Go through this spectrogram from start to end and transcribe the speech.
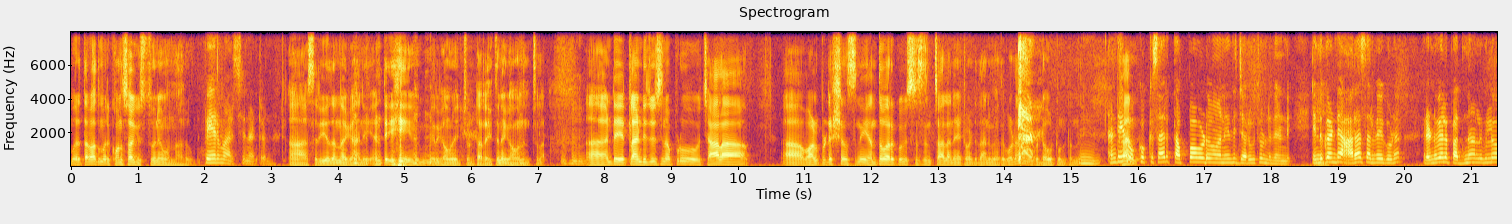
మరి తర్వాత మరి కొనసాగిస్తూనే ఉన్నారు. పేరు మార్చినట్టున్నారు. సరే ఏదన్నా కానీ అంటే మీరు గమనించుంటారు అయితేనే గమనించాల. అంటే ఇట్లాంటివి చూసినప్పుడు చాలా వాళ్ళ ప్రొడిక్షన్స్ని ఎంతవరకు విశ్వసించాలనేటువంటి దాని మీద కూడా ఒక డౌట్ ఉంటుంది. అంటే ఒక్కొక్కసారి తప్పు అవ్వడం అనేది జరుగుతుండదండి. ఎందుకంటే ఆరా సర్వే కూడా రెండు వేల పద్నాలుగులో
